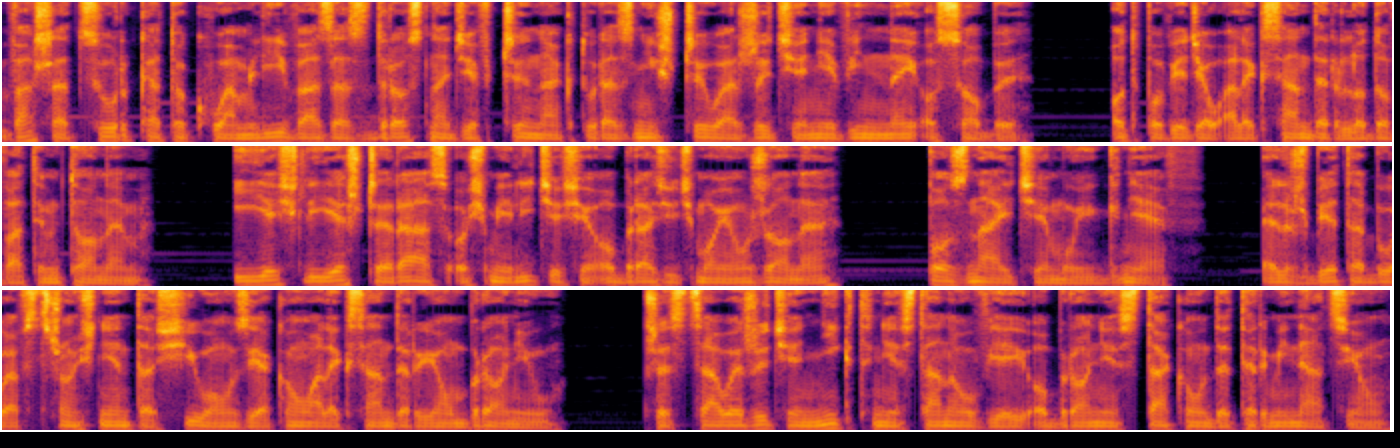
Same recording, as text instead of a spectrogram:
Wasza córka to kłamliwa, zazdrosna dziewczyna, która zniszczyła życie niewinnej osoby, odpowiedział Aleksander lodowatym tonem. I jeśli jeszcze raz ośmielicie się obrazić moją żonę, poznajcie mój gniew. Elżbieta była wstrząśnięta siłą, z jaką Aleksander ją bronił. Przez całe życie nikt nie stanął w jej obronie z taką determinacją.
